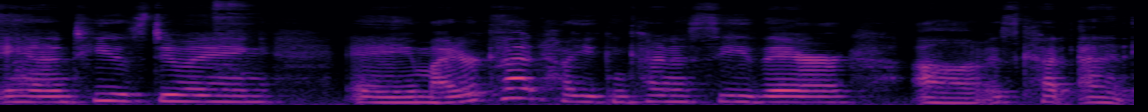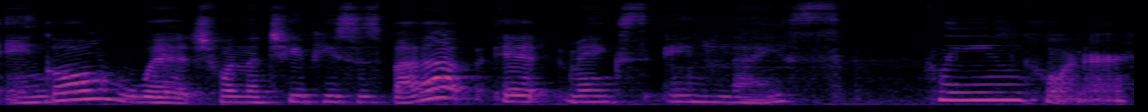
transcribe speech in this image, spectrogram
And he is doing a miter cut. How you can kind of see there um, is cut at an angle, which when the two pieces butt up, it makes a nice clean corner.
